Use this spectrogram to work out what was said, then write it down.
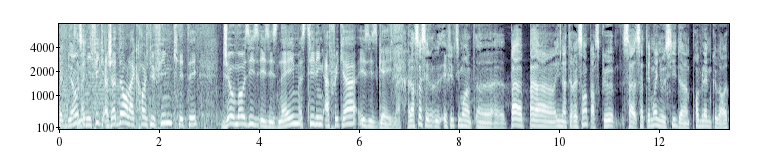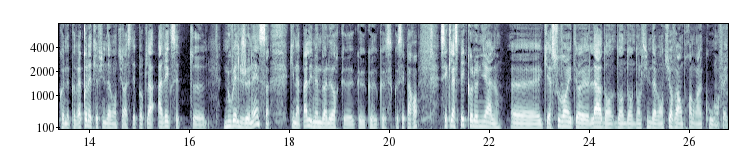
Pète bien. C'est magnifique. J'adore l'accroche du film qui était Joe Moses is his name, Stealing Africa is his game. Alors ça c'est euh, effectivement un- pas pas inintéressant parce que ça, ça témoigne aussi d'un problème que va, reconnaître, que va connaître le film d'aventure à cette époque-là avec cette euh, nouvelle jeunesse qui n'a pas les mêmes valeurs que que, que, que, que ses parents. C'est que l'aspect colonial euh, qui a souvent été euh, là dans, dans, dans, dans le film d'aventure va en prendre un coup en fait.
